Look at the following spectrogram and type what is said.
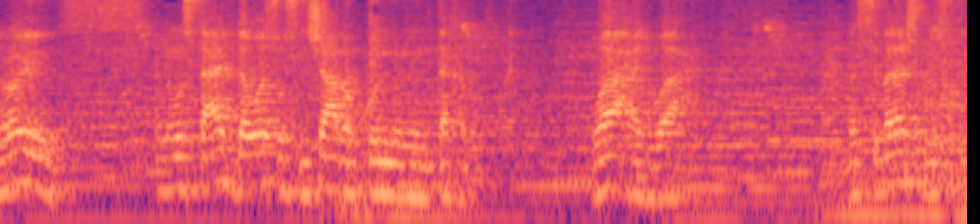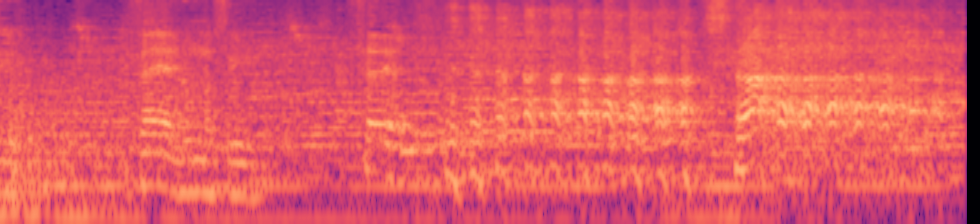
يا ريس أنا مستعد أوسوس لشعبك كله اللي انتخبك واحد واحد. بس بلاش فلسطين كفاية اللي هم فيه. كفايه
